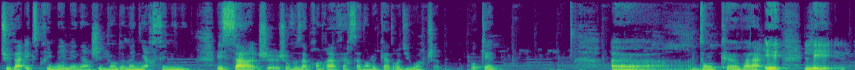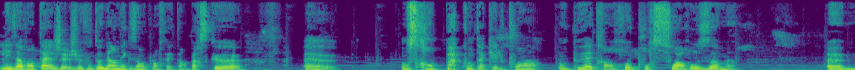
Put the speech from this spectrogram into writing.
tu vas exprimer l'énergie Lion de manière féminine. Et ça, je, je, vous apprendrai à faire ça dans le cadre du workshop. Ok? Euh, donc euh, voilà. Et les, les avantages, je vais vous donner un exemple en fait, hein, parce que on se rend pas compte à quel point on peut être un repoussoir aux hommes euh,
